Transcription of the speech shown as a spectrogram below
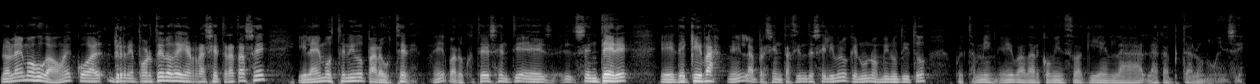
No la hemos jugado, ¿eh? cual reportero de guerra se tratase y la hemos tenido para ustedes, ¿eh? para que ustedes se, entere eh, de qué va ¿eh? la presentación de ese libro que en unos minutitos pues también va a dar comienzo aquí en la, la capital onubense.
